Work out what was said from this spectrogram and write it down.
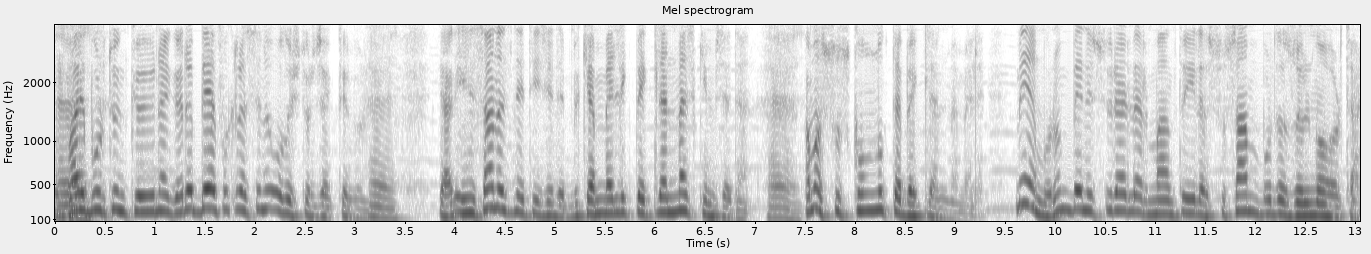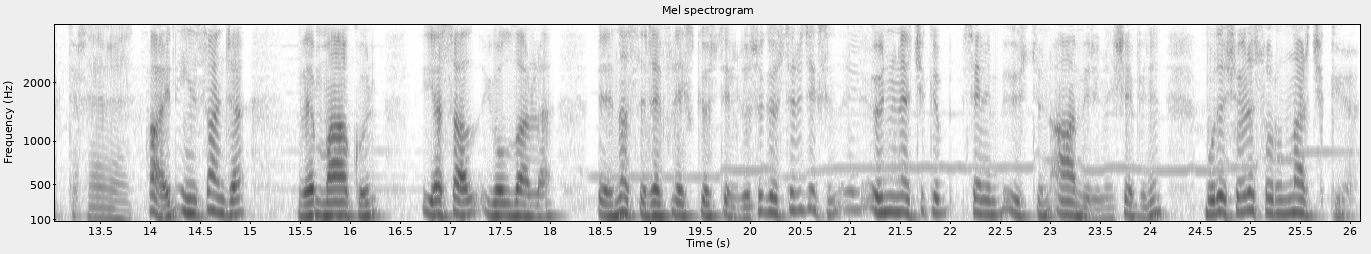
Evet. Bayburt'un köyüne göre B fıkrasını oluşturacaktır bunu. Evet. Yani insanız neticede mükemmellik beklenmez kimseden. Evet. Ama suskunluk da beklenmemeli. Memurum beni sürerler mantığıyla susam burada zulme ortaktır. Evet. Hayır insanca ve makul yasal yollarla e, nasıl refleks gösteriliyorsa göstereceksin. E, önüne çıkıp senin üstün amirinin, şefinin burada şöyle sorunlar çıkıyor.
